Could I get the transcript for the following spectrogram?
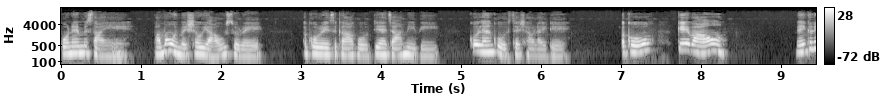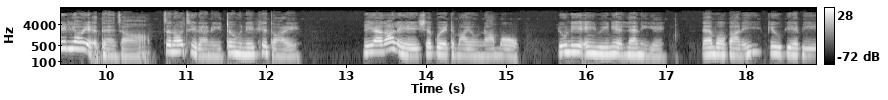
ကိုနဲ့မဆိုင်ရင်ဘာမှဝင်မရှုပ်ရဘူးဆိုတော့အကိုရေစကားကိုပြန်ကြားမိပြီးကိုလန်းကိုဆက်လျှောက်လိုက်တယ်။အကိုကဲပါအောင်မိန်းကလေးတယောက်ရဲ့အတန်ကြောင့်ကျွန်တော်ခြေလမ်းတွေတုံနေဖြစ်သွားတယ်။နေရာကလည်းရက်ွက်ဓမယုံနာမို့လူနေအိမ်တွေနဲ့လှမ်းနေရဲ့လမ်းပေါ်ကနေပြူပြဲပြီး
